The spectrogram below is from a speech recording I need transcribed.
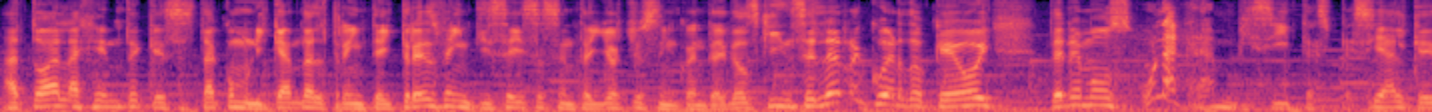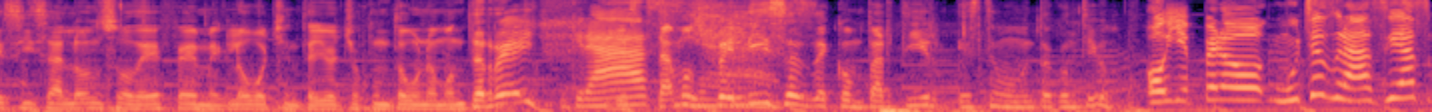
a toda la gente que se está comunicando al 33 26 68 52 15. Les recuerdo que hoy tenemos una gran visita especial que es Isa Alonso de FM Globo 88.1 Monterrey. Gracias. estamos felices de compartir este momento contigo. Oye, pero muchas gracias,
